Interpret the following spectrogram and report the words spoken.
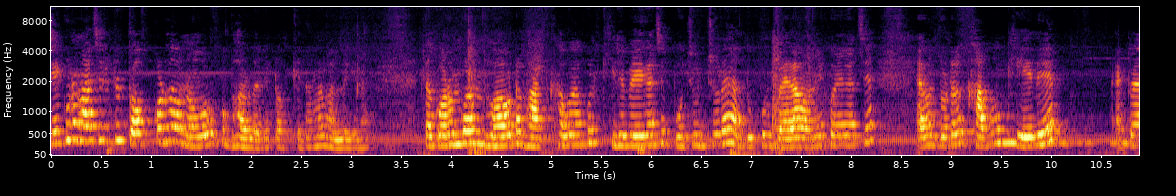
যে কোনো মাছের একটু টক করে দাও না, ওর খুব ভালো লাগে টক খেতে, আমার ভালো লাগে না। তা গরম গরম ধোয়া ওটা ভাত খাব এখন, খিদে পেয়ে গেছে প্রচুর জোরে, আর দুপুর বেলা অনেক হয়ে গেছে। এখন টোটাল খাব, খেয়ে দিয়ে একটা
